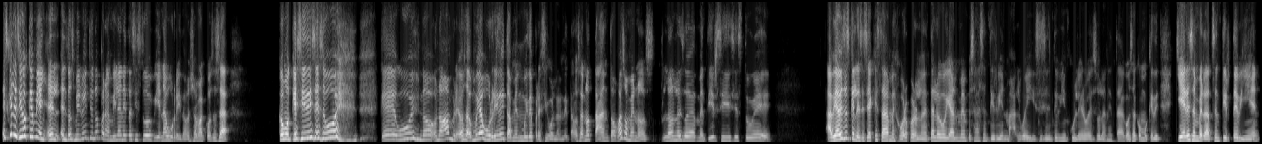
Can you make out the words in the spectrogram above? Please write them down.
es que les digo que mi el el 2021 para mí, la neta, sí estuvo bien aburridón, chamacos, o sea, como que sí dices: "Uy, qué, uy, no, no, hombre", o sea, muy aburrido y también muy depresivo, la neta, o sea, no tanto, más o menos, no les voy a mentir, sí sí estuve había veces que les decía que estaba mejor, pero la neta luego ya me empezaba a sentir bien mal, güey, se siente bien culero eso, la neta, o sea, como que quieres en verdad sentirte bien,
